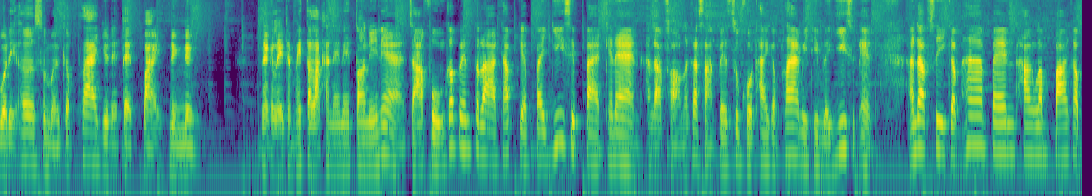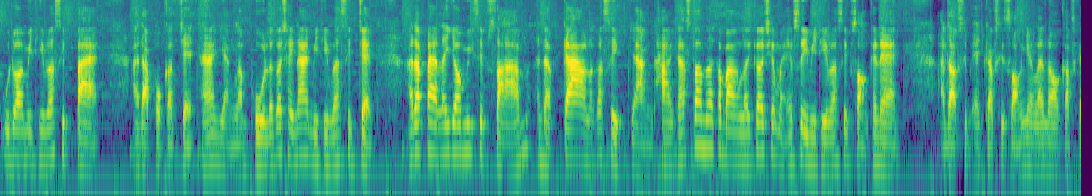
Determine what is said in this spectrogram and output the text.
วอริเออร์เสมอกับแพร่ยูไนเต็ดไป 1-1 นั่นก็เลยทำให้ตารางคะแนนในตอนนี้เนี่ยจ่าฝูงก็เป็นตราดครับเก็บไป 28 คะแนน อันดับ 2 แล้วก็ 3 เป็นสุโขทัยกับแพร่มีทีมละ 21 อันดับ 4 กับ 5 เป็นทางลำปางกับอุดรมีทีมละ 18 อันดับ 6 กับ 7 ฮะ อย่างลำพูนแล้วก็ชัยนาทมีทีมละ 17 อันดับ 8 ระยองมี 13 อันดับ 9 แล้วก็ 10 อย่างทางคัสตอมและกระบัง แล้วก็เชียงใหม่ FC มีทีมละ 12 คะแนน อันดับ 11 กับ 12 อย่างละนองกับเก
